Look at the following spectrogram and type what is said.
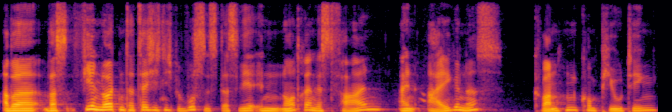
Aber was vielen Leuten tatsächlich nicht bewusst ist, dass wir in Nordrhein-Westfalen ein eigenes Quantencomputing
